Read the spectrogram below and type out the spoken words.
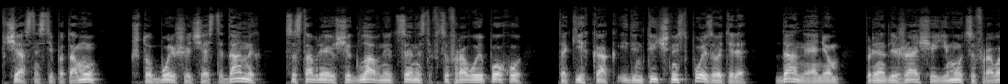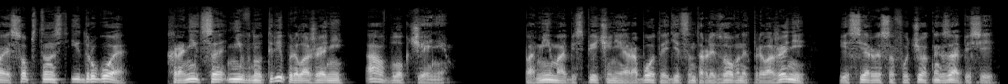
в частности потому, что большая часть данных, составляющих главную ценность в цифровую эпоху, таких как идентичность пользователя, данные о нем, принадлежащая ему цифровая собственность и другое, хранится не внутри приложений, а в блокчейне. Помимо обеспечения работы децентрализованных приложений и сервисов учетных записей,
